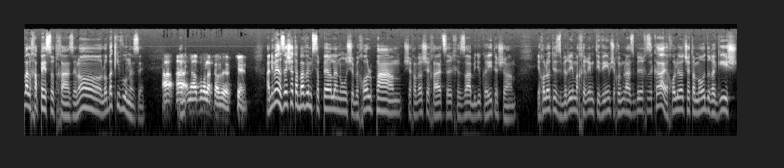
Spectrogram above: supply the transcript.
בא לחפש אותך, זה לא, לא בכיוון הזה. אה, אה, נעבור לחבר, כן. אני אומר, זה שאתה בא ומספר לנו שבכל פעם שחבר שלך היה צריך עזרה, בדיוק היית שם, יכול להיות הסברים אחרים טבעיים שיכולים להסביר איך זה קרה. יכול להיות שאתה מאוד רגיש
